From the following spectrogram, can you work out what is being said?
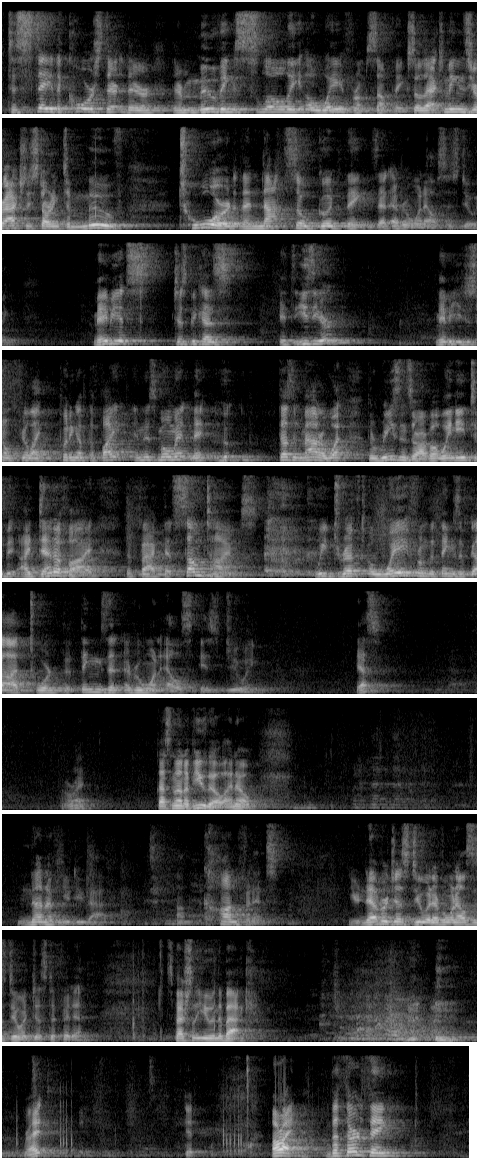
to stay the course. They're, they're, they're moving slowly away from something. So that means you're actually starting to move toward the not so good things that everyone else is doing. Maybe it's just because it's easier. Maybe you just don't feel like putting up the fight in this moment. It doesn't matter what the reasons are, but we need to identify the fact that sometimes we drift away from the things of God toward the things that everyone else is doing. Yes? All right. That's none of you, though, I know. None of you do that. I'm confident. You never just do what everyone else is doing just to fit in, especially you in the back. right? All right, the third thing,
